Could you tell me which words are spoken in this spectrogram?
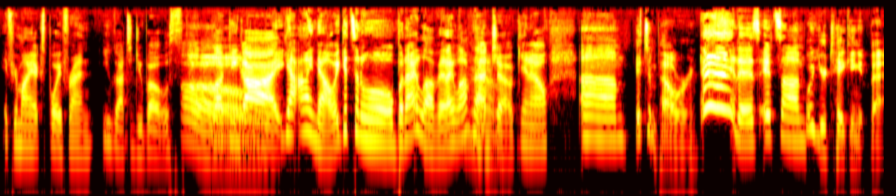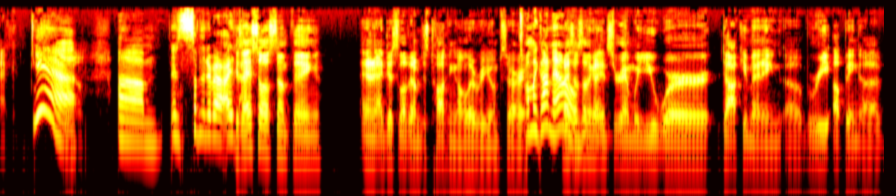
If you're my ex boyfriend, you got to do both. Oh. Lucky guy. Yeah, I know. It gets an oh, but I love it. I love that joke, you know. Um It's empowering. eh, it is. It's um Well, you're taking it back. yeah. Um it's something about I, Because I saw something, and I just love that I'm just talking all over you. I'm sorry. Oh my God, no. But I saw something on Instagram where you were documenting uh, re-upping a,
